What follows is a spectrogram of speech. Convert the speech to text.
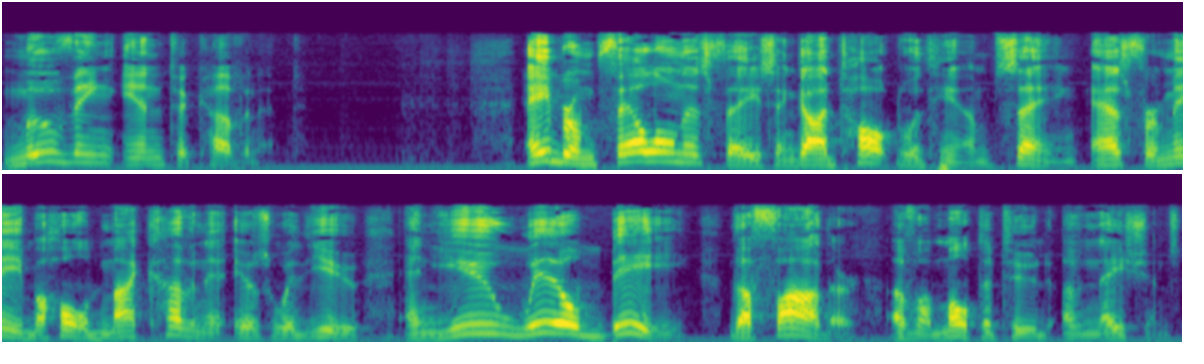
Moving into Covenant. Abram fell on his face, and God talked with him, saying, As for me, behold, my covenant is with you, and you will be the father of a multitude of nations.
